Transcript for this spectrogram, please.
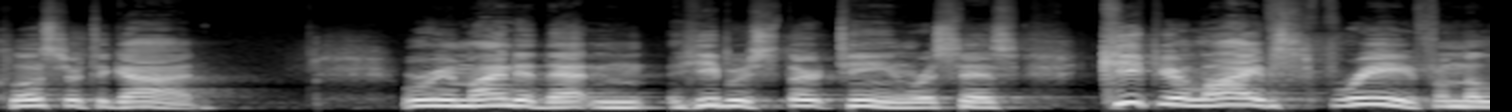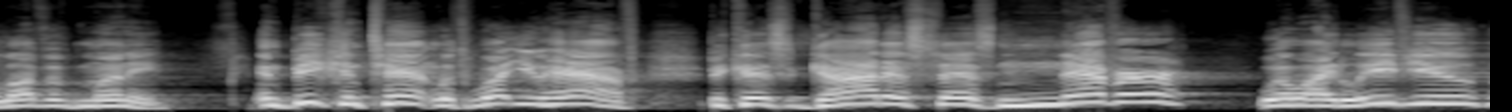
closer to God. We're reminded that in Hebrews 13, where it says, Keep your lives free from the love of money and be content with what you have because God has says, Never will I leave you,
